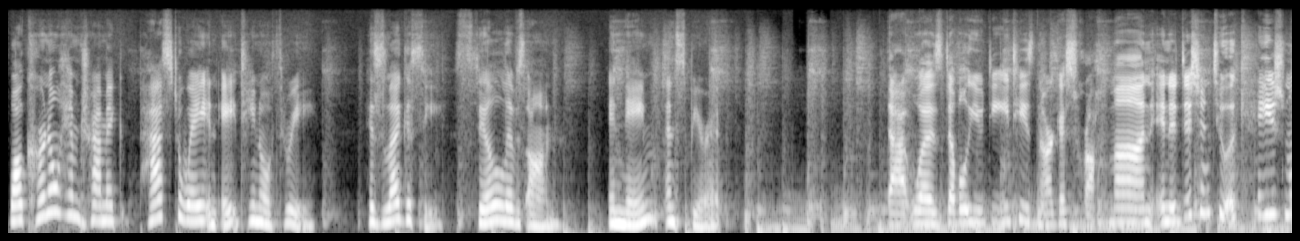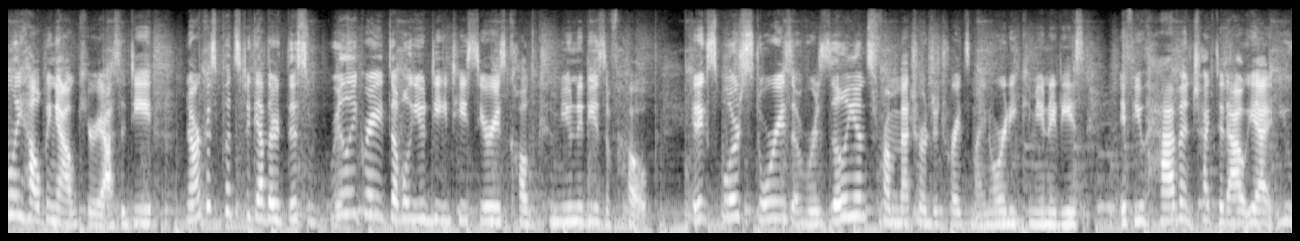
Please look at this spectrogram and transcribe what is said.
While Colonel Hamtramck passed away in 1803, his legacy still lives on in name and spirit. That was WDET's Nargis Rahman. In addition to occasionally helping out Curiosity, Nargis puts together this really great WDET series called Communities of Hope. It explores stories of resilience from Metro Detroit's minority communities. If you haven't checked it out yet, you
